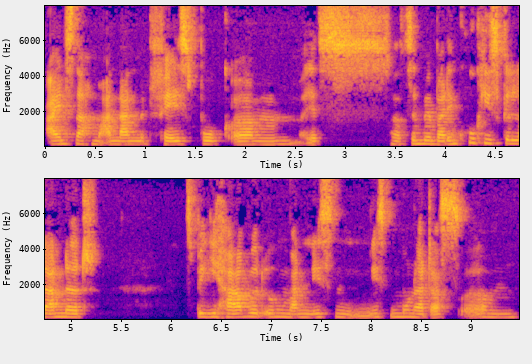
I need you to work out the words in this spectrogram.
eins nach dem anderen mit Facebook. Ähm, jetzt sind wir bei den Cookies gelandet. Das BGH wird irgendwann nächsten, nächsten Monat das ähm,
